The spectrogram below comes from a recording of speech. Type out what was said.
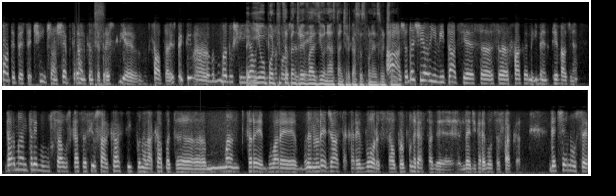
poate peste 5 ani, 7 ani, când se prescrie fapta respectivă, mă duc și iau E și o să portiță folosesc pentru de- evaziune, asta încerca să spuneți, Lucian. a, și deci e o invitație să, să facă event- evaziune. Dar mă întreb, sau ca să fiu sarcastic până la capăt, uh, mă întreb, oare în legea asta care vor, sau propunerea asta de lege care vor să facă, de ce nu se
